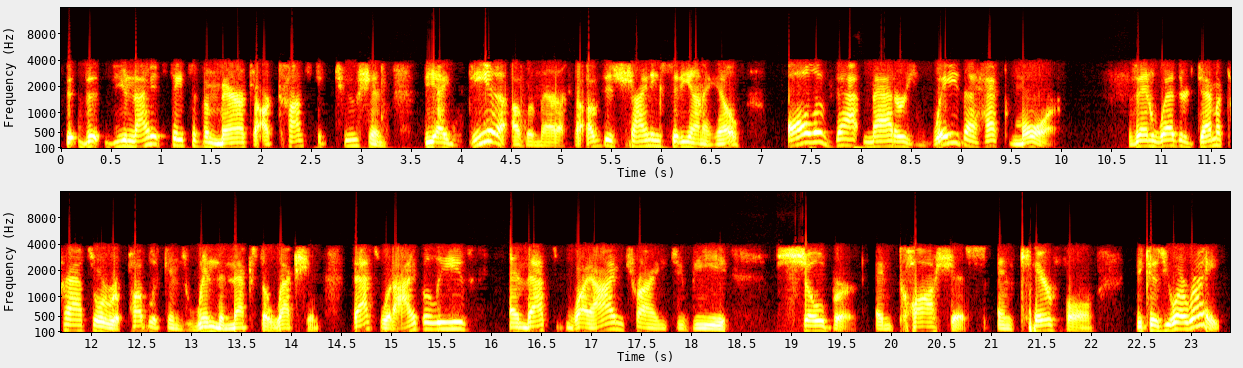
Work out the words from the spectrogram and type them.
The, the, the, United States of America, our Constitution, the idea of America, of this shining city on a hill, all of that matters way the heck more than whether Democrats or Republicans win the next election. That's what I believe, and that's why I'm trying to be sober and cautious and careful because you are right.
